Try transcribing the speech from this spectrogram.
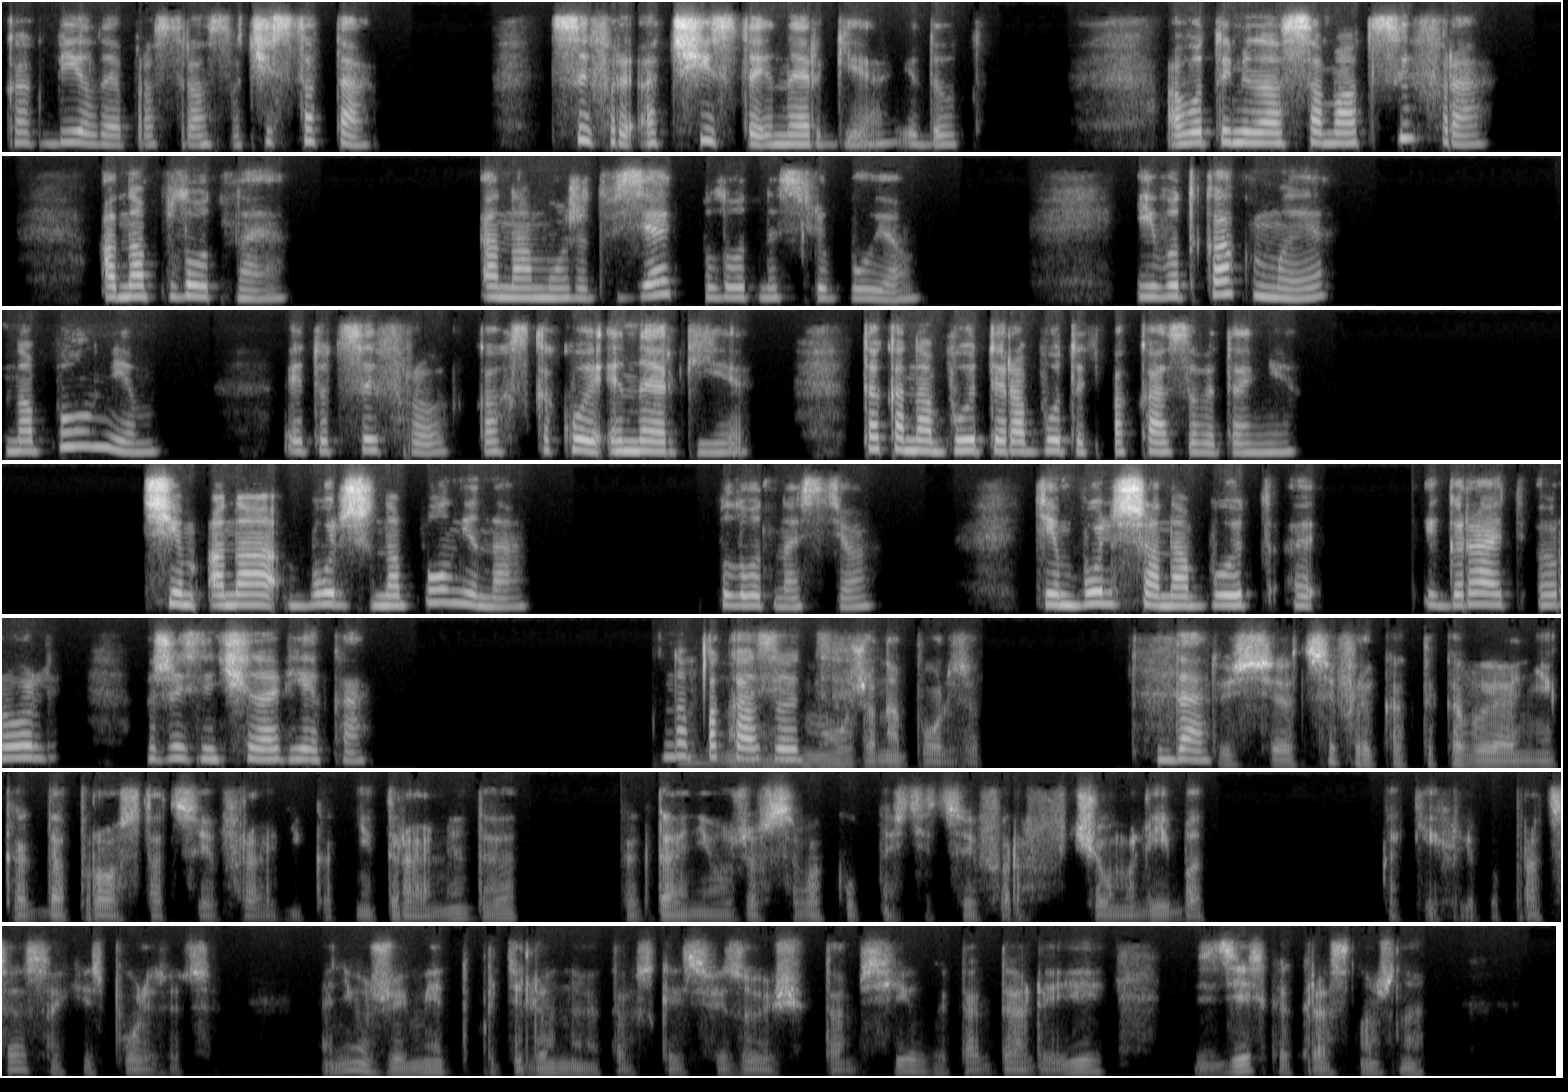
как белое пространство, чистота. Цифры от чистой энергии идут. А вот именно сама цифра, она плотная. Она может взять плотность любую. И вот как мы наполним эту цифру, как, с какой энергией, так она будет и работать, показывают они. Чем она больше наполнена плотностью, тем больше она будет э, играть роль в жизни человека но показывает... Ему уже на пользу. Да. То есть э, цифры как таковые, они когда просто цифры, они как нейтральные, да, когда они уже в совокупности цифр в чем-либо, каких-либо процессах используются, они уже имеют определенную, так сказать, связующую там силу и так далее. И здесь как раз нужно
